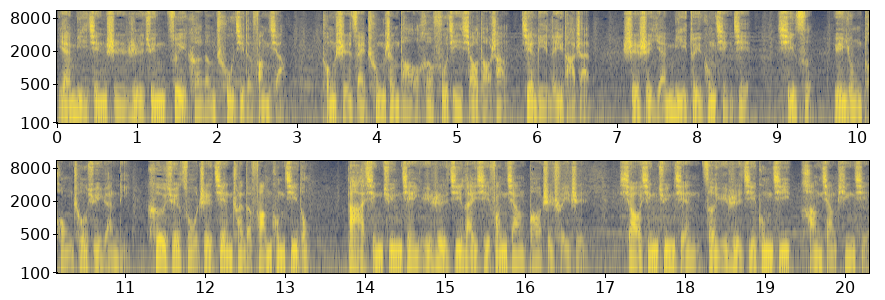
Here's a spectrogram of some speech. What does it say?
严密监视日军最可能出击的方向。同时，在冲绳岛和附近小岛上建立雷达站，实施严密对空警戒。其次，运用统筹学原理，科学组织舰船的防空机动。大型军舰与日机来袭方向保持垂直，小型军舰则与日机攻击航向平行，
